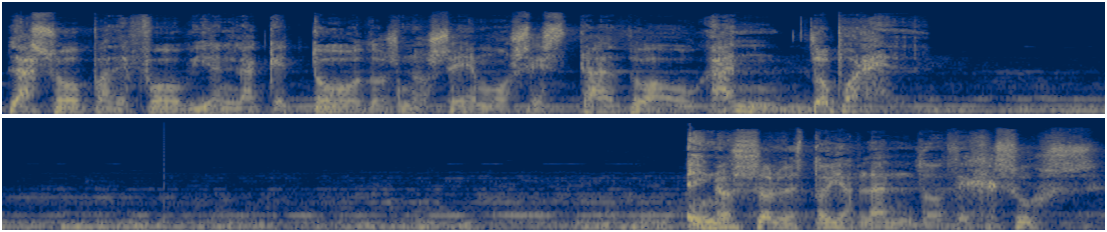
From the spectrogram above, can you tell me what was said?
la sopa de fobia en la que todos nos hemos estado ahogando por él? Y no solo estoy hablando de Jesús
